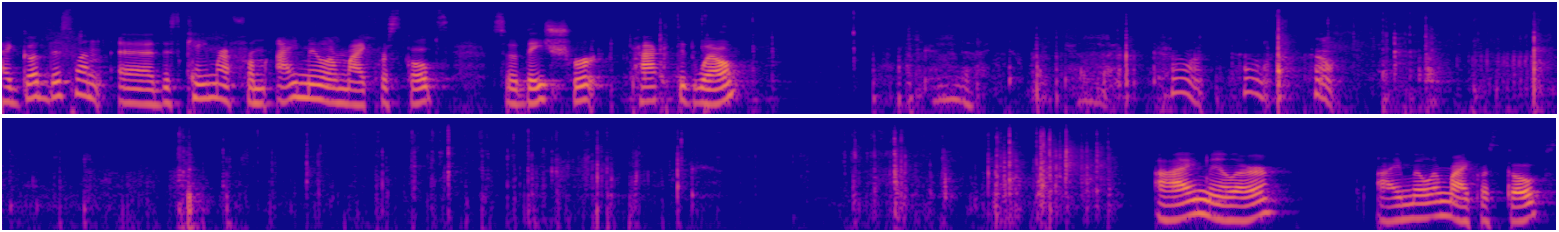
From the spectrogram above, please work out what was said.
I got this one, uh, this camera from iMiller Microscopes, so they sure packed it well. Come on, come on, come on, come on. iMiller, iMiller Microscopes.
